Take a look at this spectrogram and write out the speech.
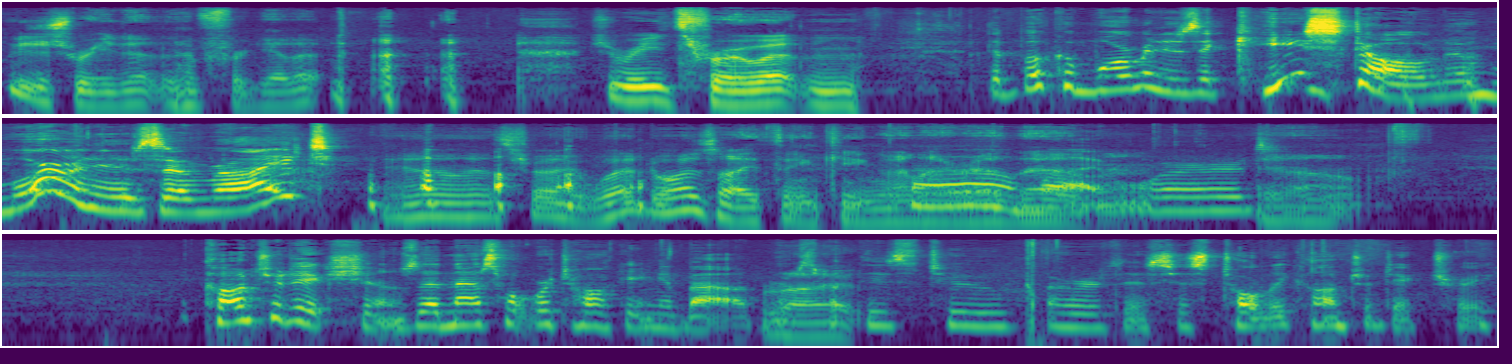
We just read it and forget it. just read through it and the Book of Mormon is a keystone of Mormonism, right? Yeah, that's right. What was I thinking when oh, I read oh, that? Oh, my word. Yeah. Contradictions, and that's what we're talking about. That's right. what these two are. It's just totally contradictory.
